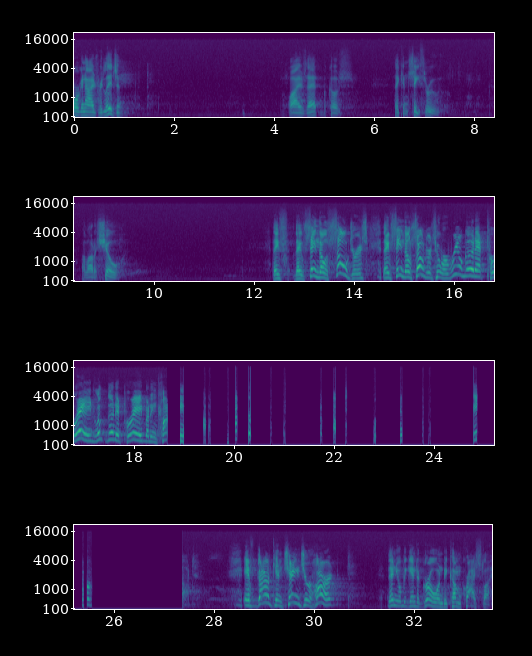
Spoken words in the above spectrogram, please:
organized religion? Why is that? Because they can see through a lot of show. They've, they've seen those soldiers, they've seen those soldiers who were real good at parade, look good at parade, but in If God can change your heart, then you'll begin to grow and become Christ like.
